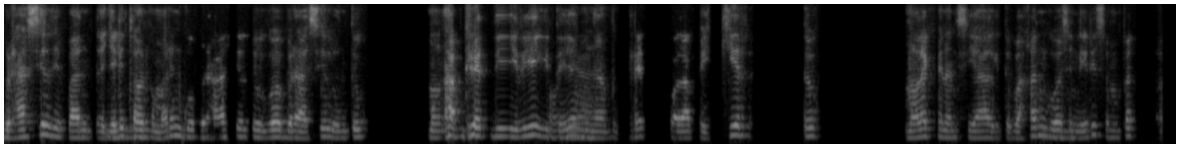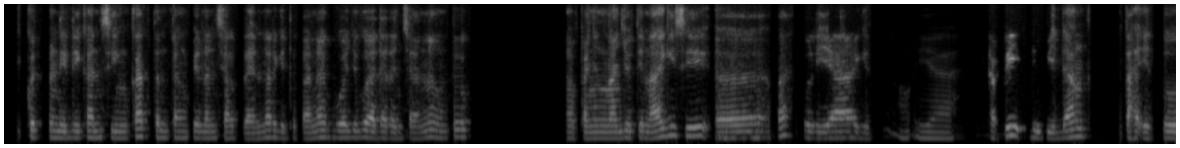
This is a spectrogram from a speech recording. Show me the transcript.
berhasil sih Pan jadi Hmm. tahun kemarin gua berhasil tuh gua berhasil untuk mengupgrade diri gitu Oh ya iya. mengupgrade pola pikir untuk melek finansial gitu bahkan gue Mhm. sendiri sempet ikut pendidikan singkat tentang financial planner gitu karena gue juga ada rencana untuk uh, pengen lanjutin lagi sih uh, Mhm. apa kuliah gitu Oh iya. tapi di bidang entah itu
